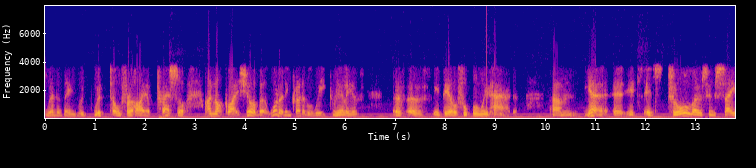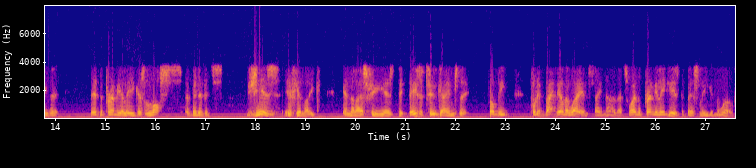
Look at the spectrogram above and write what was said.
whether they were, were told for a higher press, or I'm not quite sure. But what an incredible week, really, of of, of EPL football we've had. Um, yeah, it, it's it's for all those who say that, that the Premier League has lost a bit of its jizz, if you like, in the last few years. These are two games that probably put it back the other way and say, no, that's why the Premier League is the best league in the world.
